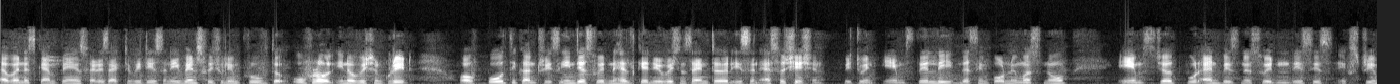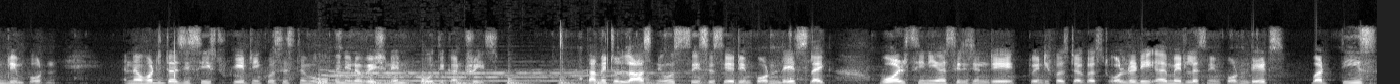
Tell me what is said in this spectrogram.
awareness campaigns, various activities, and events which will improve the overall innovation grid of both the countries. India Sweden Healthcare Innovation Center is an association between AIIMS Delhi, that's important you must know, AIIMS Jodhpur and Business Sweden. This is extremely important. And now what it does is seeks to create an ecosystem of open innovation in both the countries. Coming to last news, this is here important dates like World Senior Citizen Day 21st August. Already I made less important dates, but these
